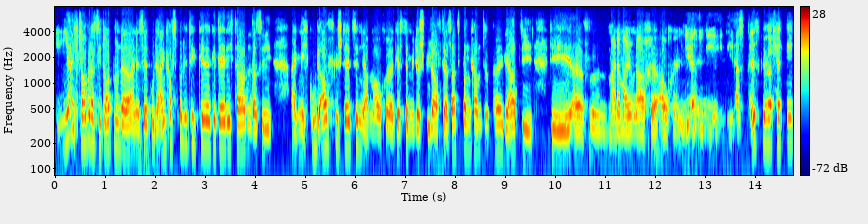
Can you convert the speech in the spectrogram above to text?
Ja, ich glaube, dass die Dortmunder eine sehr gute Einkaufspolitik äh, getätigt haben, dass sie eigentlich gut aufgestellt sind. Wir haben auch äh, gestern wieder Spieler auf der Ersatzbank haben, äh, gehabt, die, die äh, meiner Meinung nach äh, auch in die, in, die, in die ersten Elf gehört hätten.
